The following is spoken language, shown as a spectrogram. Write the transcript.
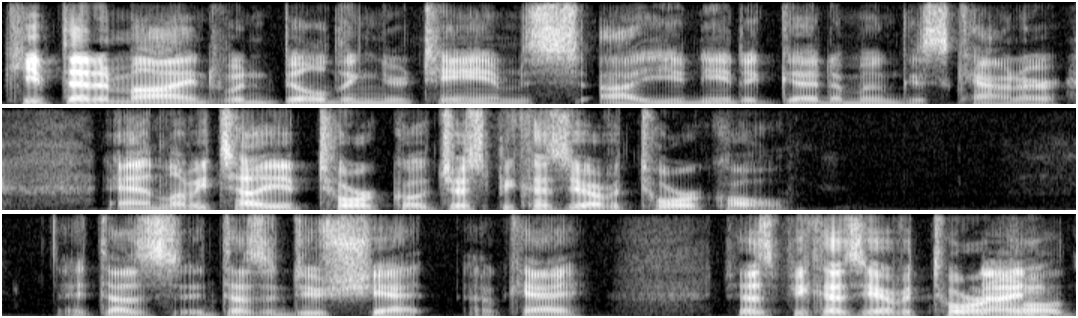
keep that in mind when building your teams. Uh, you need a good Amoonguss counter. And let me tell you, Torkoal just because you have a Torkoal, it does it doesn't do shit. Okay, just because you have a Torkoal,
